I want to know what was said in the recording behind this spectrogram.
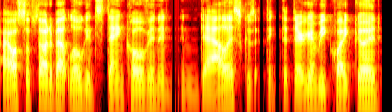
I also thought about Logan Stankoven in, in Dallas because I think that they're going to be quite good.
